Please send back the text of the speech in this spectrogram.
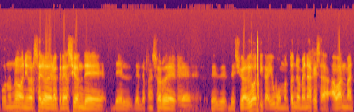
por un nuevo aniversario de la creación de- del, defensor de, de- de- Ciudad Gótica, y hubo un montón de homenajes a Batman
